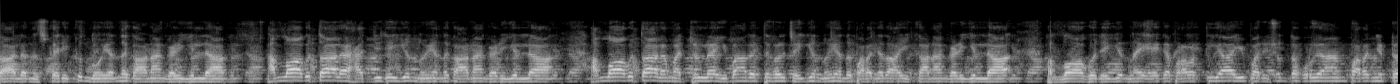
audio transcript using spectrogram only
താല നിസ്കരിക്കുന്നു എന്ന് കാണാൻ കഴിയില്ല. അള്ളാഹു താല ഹജ്ജ് ചെയ്യുന്നു എന്ന് കാണാൻ കഴിയില്ല. അള്ളാഹു താല മറ്റുള്ള ഇബാദത്തുകൾ ചെയ്യുന്നു എന്ന് പറഞ്ഞതായി കാണാൻ കഴിയില്ല. അള്ളാഹു ചെയ്യുന്ന ഏക പ്രവൃത്തിയായി പരിശുദ്ധ ഖുർആൻ പറഞ്ഞിട്ട്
